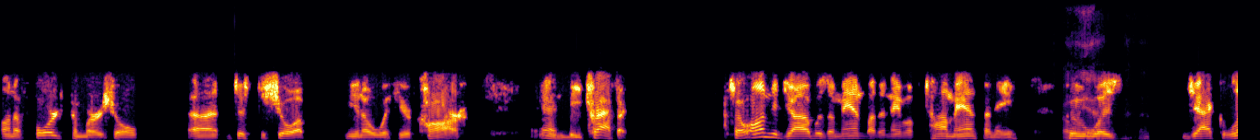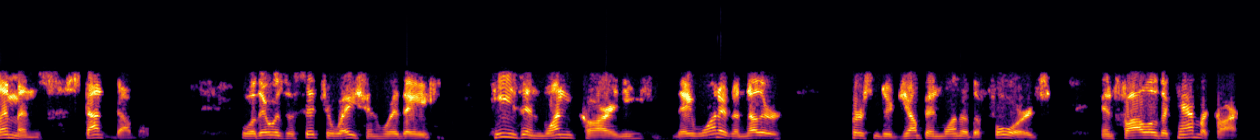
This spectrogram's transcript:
on a Ford commercial uh, just to show up, you know, with your car and be traffic. So on the job was a man by the name of Tom Anthony, Oh, who yeah. was Jack Lemmon's stunt double. Well, there was a situation where they he's in one car and he they wanted another person to jump in one of the Fords and follow the camera car.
